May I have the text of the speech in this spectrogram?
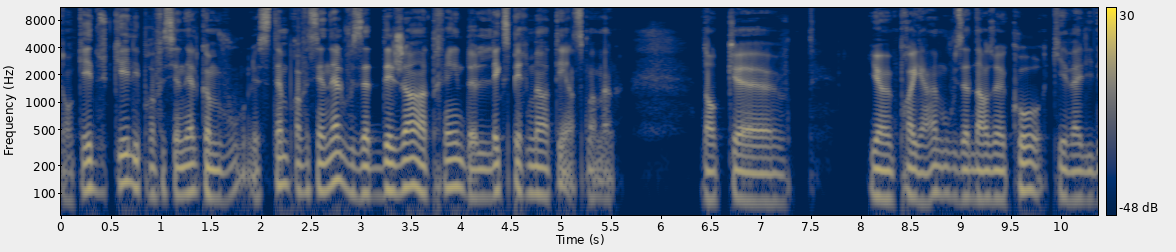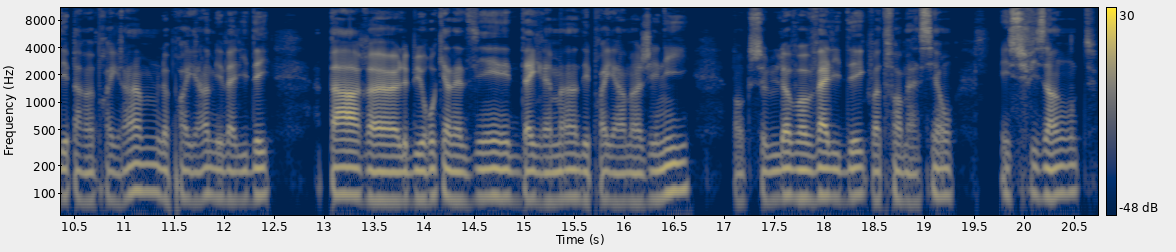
Donc, éduquer les professionnels comme vous. Le système professionnel, vous êtes déjà en train de l'expérimenter en ce moment. Donc, euh, il y a un programme, vous êtes dans un cours qui est validé par un programme. Le programme est validé par euh, le Bureau canadien d'agrément des programmes en génie. Donc, celui-là va valider que votre formation est suffisante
